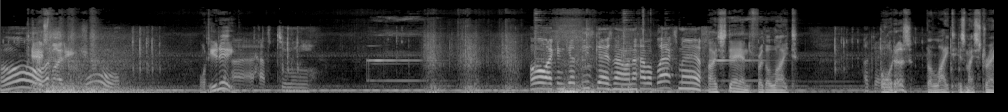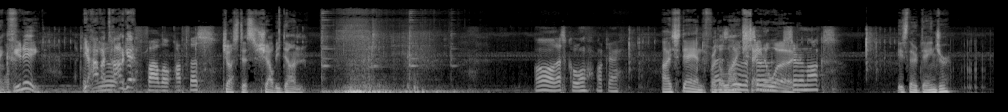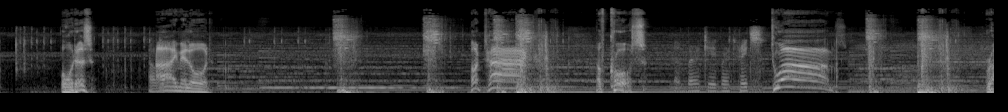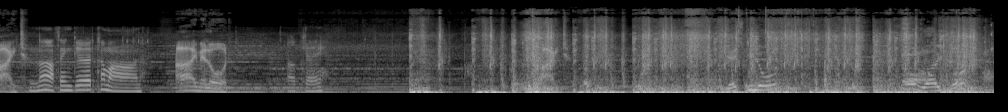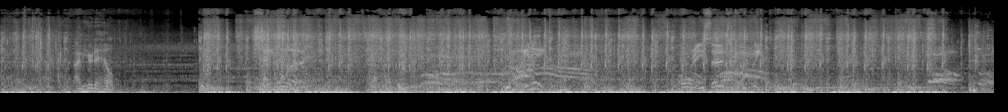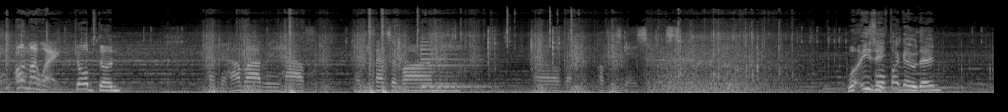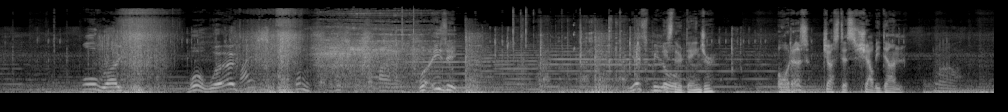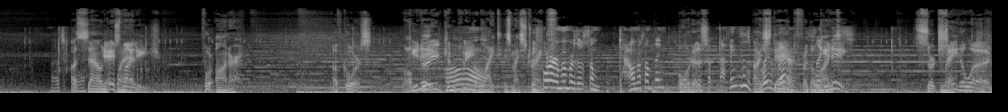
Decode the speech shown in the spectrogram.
oh. Yes, my liege. Cool. What do you need? I have too many. Oh, I can get these guys now, and I have a blacksmith. I stand for the light. Okay. Orders? The light is my strength. you need? okay you have a target? Follow Arthas. Justice shall be done. Oh, that's cool. Okay. I stand for Let's the light. the Say the word. Searinox. Is there danger? Orders? Okay. Aye, my lord. Attack! Of course. Uh, barricade, barricades. To arms! Right. Nothing good. Come on. Aye, my lord. Okay. Yes, my lord. All right, what? I'm here to help. Say the word. You need. Research complete. On my way. Job's done. Okay, how about we have a defensive army of, of these guys at least. What is it? Off I go then. All right. More work. Why is it getting so far away? What is it? Yes, my lord. Is there danger? Orders? Justice shall be done. Whoa. That's cool. A sound Yes, plan my liege. for honor. Of course, You need Oh. the light is my strength. Before I remember there was some town or something, Orders? but I think this is I way stand better. for the like light. it's- Certainly. Say the word.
